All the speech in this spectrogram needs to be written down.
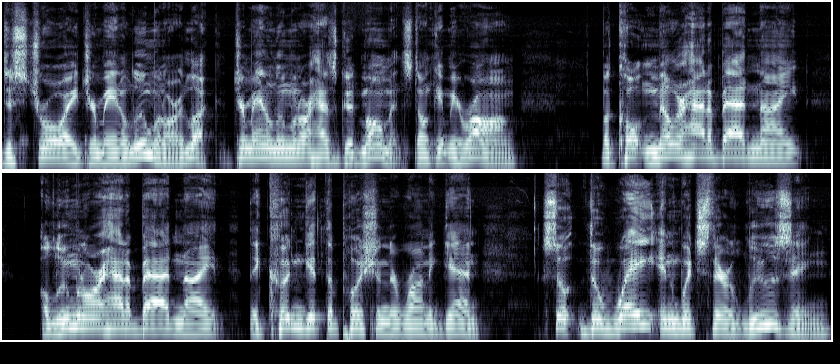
destroy Jermaine Eluemunor. Look, Jermaine Eluemunor has good moments, don't get me wrong but Kolton Miller had a bad night. Eluemunor had a bad night. They couldn't get the push in the run again. So the way in which they're losing,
